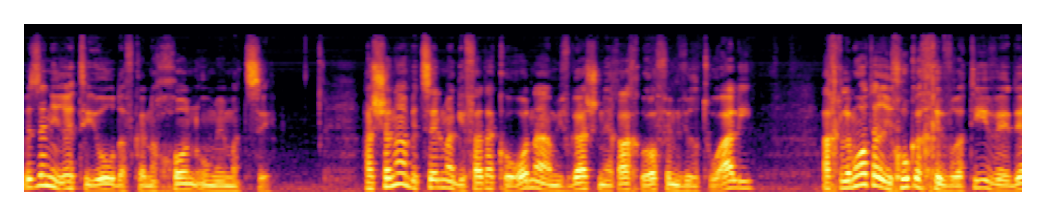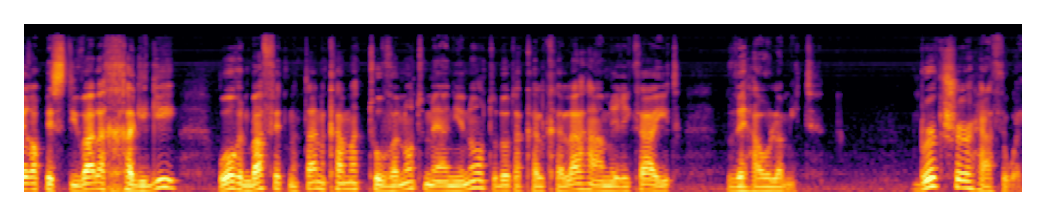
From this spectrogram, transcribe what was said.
וזה נראה תיאור דווקא נכון וממצה. השנה בצל מגפת הקורונה המפגש נערך באופן וירטואלי, אך למרות הריחוק החברתי והיעדר הפסטיבל החגיגי, וורן באפט נתן כמה תובנות מעניינות אודות הכלכלה האמריקאית והעולמית. ברקשר האת'ווי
